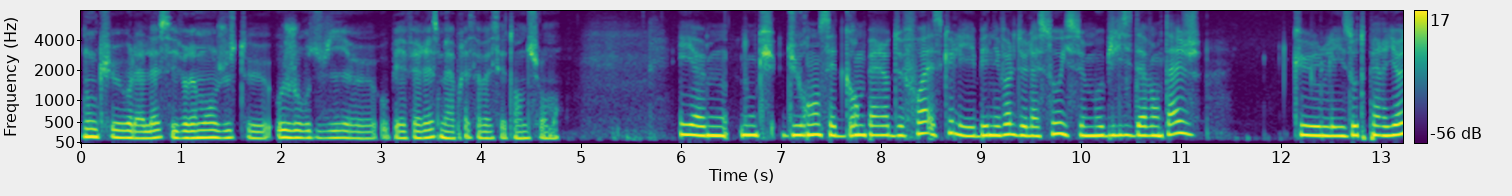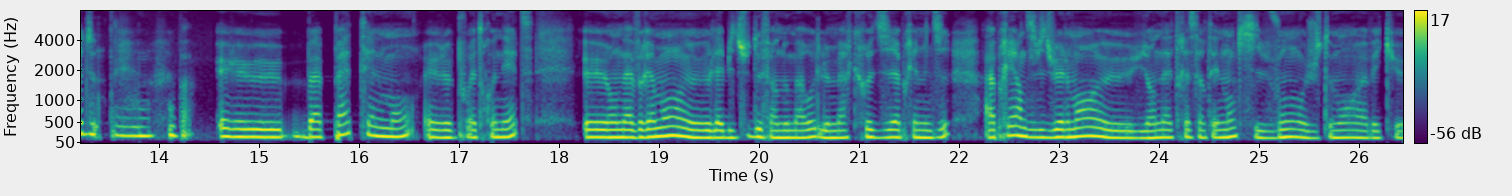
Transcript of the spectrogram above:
Donc voilà, là c'est vraiment juste aujourd'hui au PFRS, mais après ça va s'étendre sûrement. Et euh, donc, durant cette grande période de froid, est-ce que les bénévoles de l'assaut ils se mobilisent davantage que les autres périodes ou pas? Euh, bah pas tellement, euh, pour être honnête. Euh, on a vraiment euh, l'habitude de faire nos maraudes le mercredi après-midi. Après, individuellement, euh, il y en a très certainement qui vont justement avec euh,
